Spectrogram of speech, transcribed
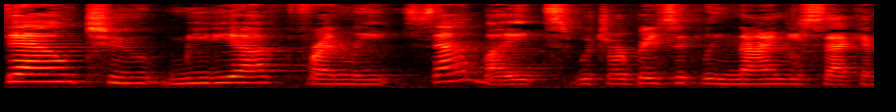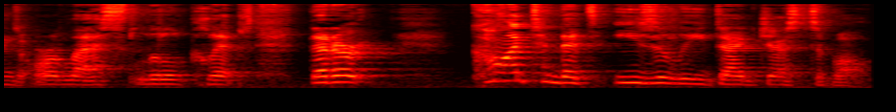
down to media friendly sound bites, which are basically 90 seconds or less little clips that are content that's easily digestible.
